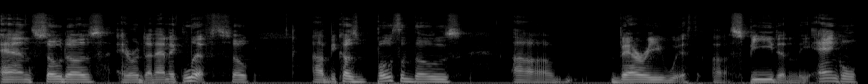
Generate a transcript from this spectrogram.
and so does aerodynamic lift. So uh, because both of those uh, vary with uh, speed and the angle,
